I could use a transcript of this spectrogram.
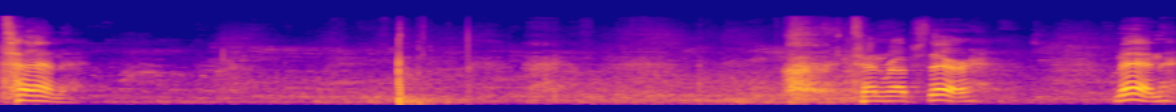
ten. 10 reps there. Then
